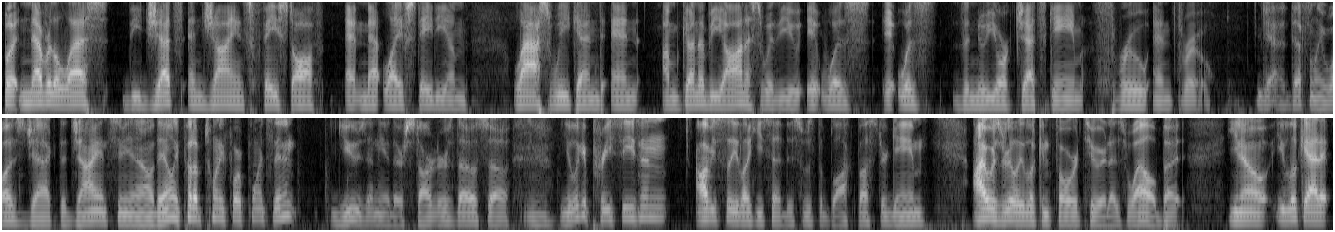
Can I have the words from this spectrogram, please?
But nevertheless, the Jets and Giants faced off at MetLife Stadium last weekend, and I'm gonna be honest with you, it was it was the New York Jets game through and through. Yeah, it definitely was, Jack. The Giants, you know, they only put up 24 points. They didn't use any of their starters, though. So when you look at preseason, obviously, like you said, this was the blockbuster game. I was really looking forward to it as well. But, you know, you look at it,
